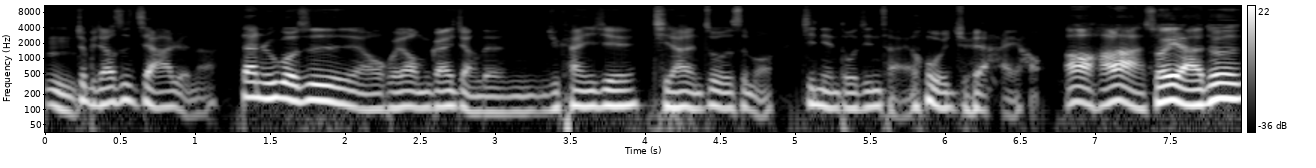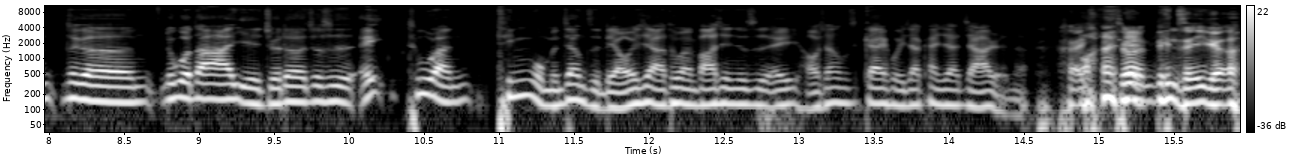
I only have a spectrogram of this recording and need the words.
嗯，就比较是家人啊。但如果是然后回到我们刚才讲的，你去看一些其他人做的什么，今年多精彩，我觉得还好。哦。好啦，所以啊，就是这个，如果大家也觉得就是哎，突然听我们这样子聊一下，突然发现就是哎，好像是该回家看一下家人了，突然变成一个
